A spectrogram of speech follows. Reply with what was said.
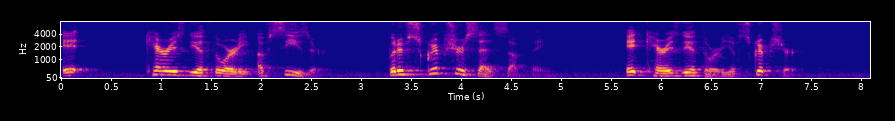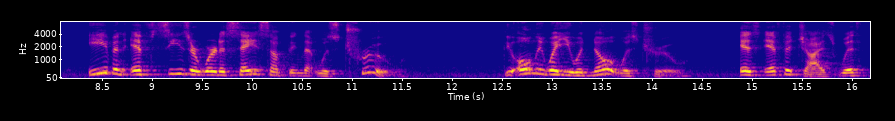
it carries the authority of Caesar. But if Scripture says something, it carries the authority of Scripture. even if Caesar were to say something that was true, the only way you would know it was true is if it jives with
